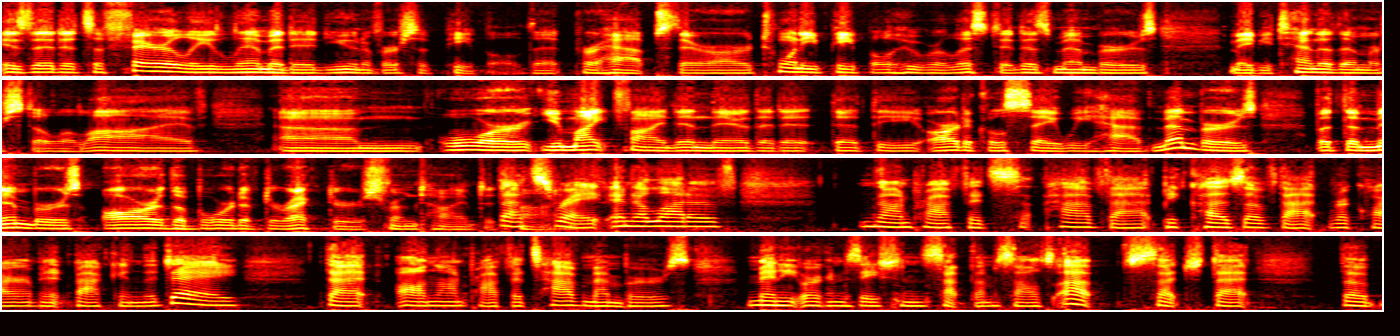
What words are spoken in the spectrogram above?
is that it's a fairly limited universe of people. That perhaps there are 20 people who were listed as members, maybe 10 of them are still alive, um, or you might find in there that it, that the articles say we have members, but the members are the board of directors from time to That's time. That's right, and a lot of nonprofits have that because of that requirement back in the day that all nonprofits have members. Many organizations set themselves up such that the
